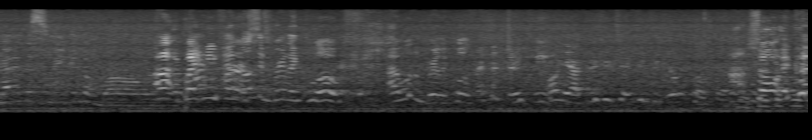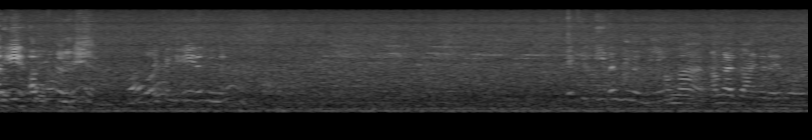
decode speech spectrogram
venomous snake in the world. Uh, bite me I wasn't really close. I wasn't really close. I said three feet. Oh yeah, three feet, ten feet, really close there. So it could eat a human being. It could eat a human being. Could eat a human being. I'm not. I'm not dying today, Lord.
